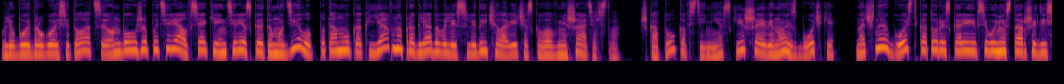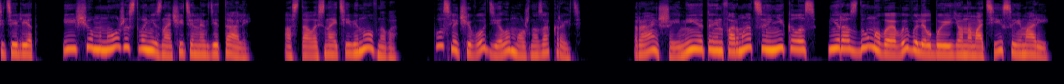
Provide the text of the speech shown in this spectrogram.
В любой другой ситуации он бы уже потерял всякий интерес к этому делу, потому как явно проглядывались следы человеческого вмешательства. Шкатулка в стене, скисшее вино из бочки, ночной гость, который, скорее всего, не старше десяти лет, и еще множество незначительных деталей. Осталось найти виновного, после чего дело можно закрыть. Раньше, имея эту информацию, Николас, не раздумывая, вывалил бы ее на Матисса и Мари,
